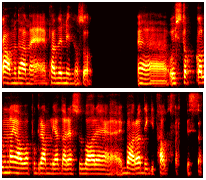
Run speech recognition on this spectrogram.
ja men det här med pandemin och så. Eh, och i Stockholm när jag var programledare så var det bara digitalt faktiskt. Så att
